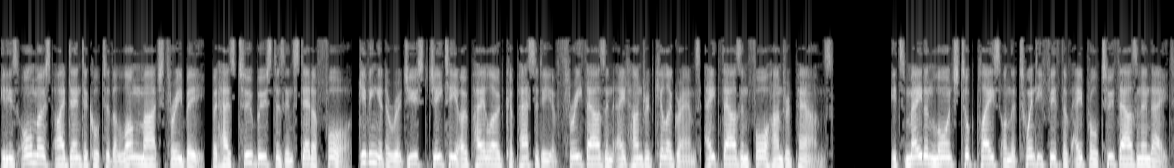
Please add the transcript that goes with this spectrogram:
It is almost identical to the Long March 3B, but has two boosters instead of four, giving it a reduced GTO payload capacity of 3,800 kg 8,400 pounds. Its maiden launch took place on 25 April 2008.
